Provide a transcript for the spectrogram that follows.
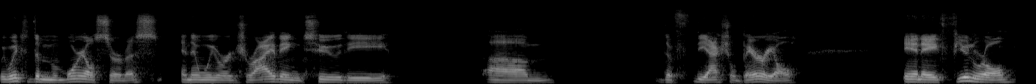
we went to the memorial service, and then we were driving to the um the the actual burial in a funeral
